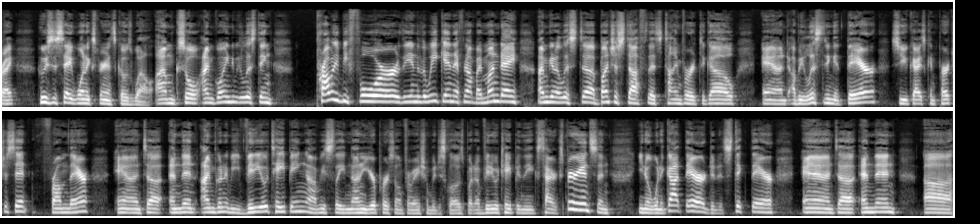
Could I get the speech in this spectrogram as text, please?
Right? Who's to say one experience goes well? Um, so I'm going to be listing probably before the end of the weekend, if not by Monday, I'm going to list a bunch of stuff that's time for it to go, and I'll be listing it there so you guys can purchase it from there. And uh, and then I'm going to be videotaping. Obviously, none of your personal information will be disclosed, but a videotaping the entire experience, and you know when it got there, did it stick there, and uh, and then uh,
